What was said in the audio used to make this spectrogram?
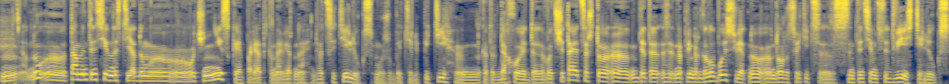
Ну, э, там интенсивность, я думаю, очень низкая, порядка, наверное, 20 люкс, может быть, или 5, который доходит до... Вот считается, что э, где-то, например, голубой свет, но он должен светить с интенсивностью 200 люкс,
